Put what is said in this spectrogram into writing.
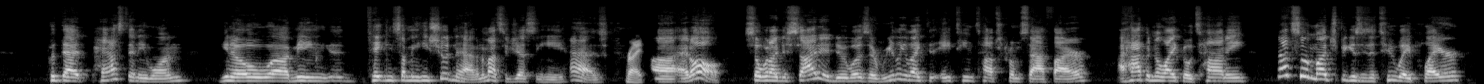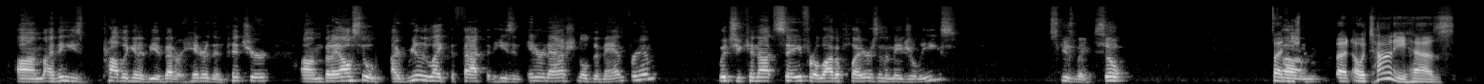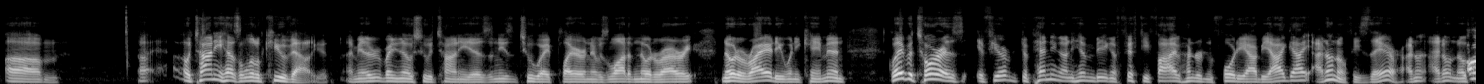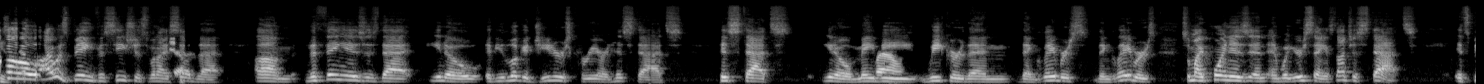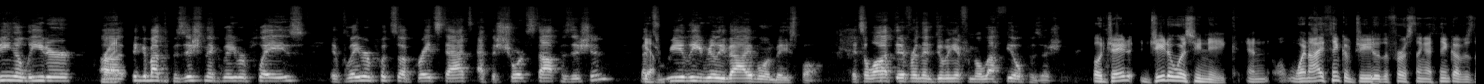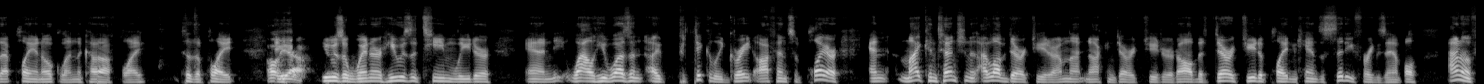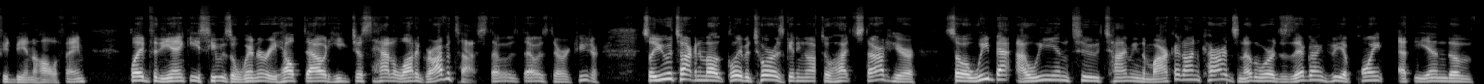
put that past anyone, you know, uh, meaning uh, taking something he shouldn't have. And I'm not suggesting he has Right. uh, at all. So what I decided to do was I really liked the 18 Topps Chrome Sapphire. I happen to like Ohtani, not so much because he's a two-way player. Um, I think he's probably going to be a better hitter than pitcher. Um, but I also I really like the fact that he's an international demand for him, which you cannot say for a lot of players in the major leagues. Excuse me. So But um, but Ohtani has um, uh, Ohtani has a little Q value. I mean, everybody knows who Ohtani is, and he's a two way player, and there was a lot of notoriety notoriety when he came in. Gleyber Torres, if you're depending on him being a 55, 140 RBI guy, I don't know if he's there. I don't. I don't know if he's. Oh, I was being facetious when I said that. Um, the thing is, is that you know, if you look at Jeter's career and his stats, his stats, you know, may Wow. be weaker than than Gleyber's than Gleyber's. So my point is, and, and what you're saying, it's not just stats; it's being a leader. Uh, think about the position that Gleyber plays. If Gleyber puts up great stats at the shortstop position, that's really, really valuable in baseball. It's a lot different than doing it from the left field position. Well, Jeter, Jeter was unique, and when I think of Jeter, the first thing I think of is that play in Oakland, the cutoff play to the plate. Oh And yeah, He was a winner. He was a team leader. And while he wasn't a particularly great offensive player, and my contention is I love Derek Jeter. I'm not knocking Derek Jeter at all, but if Derek Jeter played in Kansas City, for example, I don't know if he'd be in the Hall of Fame. Played for the Yankees. He was a winner. He helped out. He just had a lot of gravitas. That was that was Derek Jeter. So you were talking about Gleyber Torres getting off to a hot start here. So are we? Are we into timing the market on cards? In other words, is there going to be a point at the end of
